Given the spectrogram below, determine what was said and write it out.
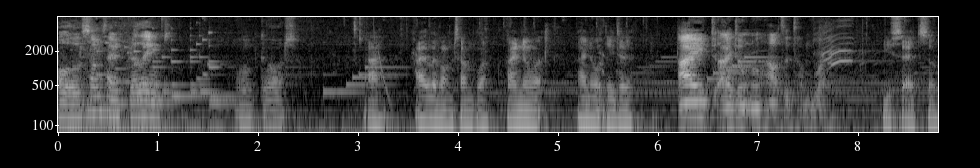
although sometimes brilliant. Oh god. I, I live on Tumblr. I know it. I know what they do. I, I don't know how to Tumblr. You said so.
